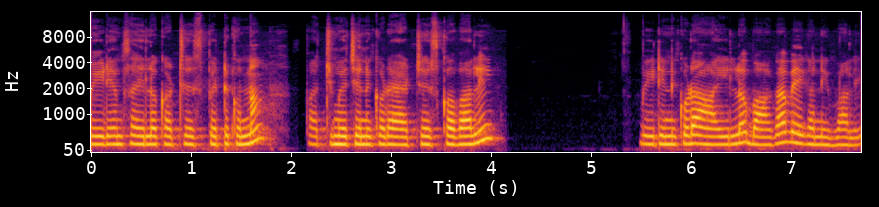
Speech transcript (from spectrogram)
మీడియం సైజులో కట్ చేసి పెట్టుకున్న పచ్చిమిర్చిని కూడా యాడ్ చేసుకోవాలి. వీటిని కూడా ఆయిల్లో బాగా వేగనివ్వాలి.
